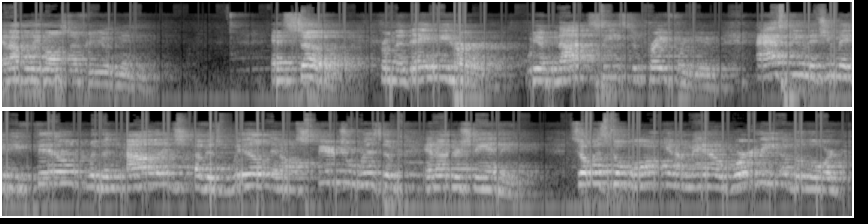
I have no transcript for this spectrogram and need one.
and I believe also for you and me. And so, from the day we heard, we have not ceased to pray for you, asking that you may be filled with the knowledge of his will and all spiritual wisdom and understanding, so as to walk in a manner worthy of the Lord,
